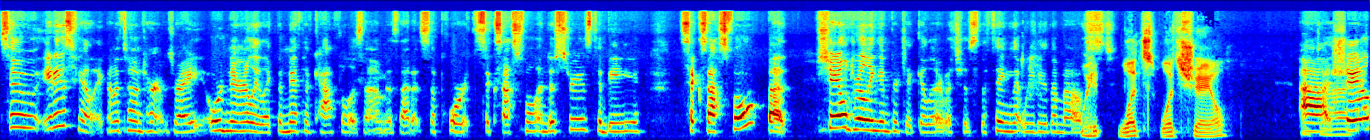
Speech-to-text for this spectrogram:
so it is failing on its own terms, right? Ordinarily, like the myth of capitalism is that it supports successful industries to be successful, but shale drilling in particular, which is the thing that we do the most. wait what's what's shale uh, shale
